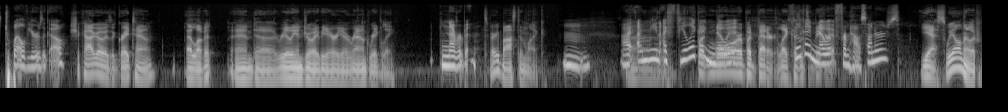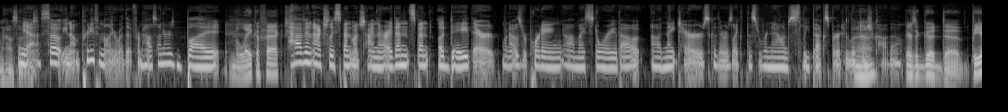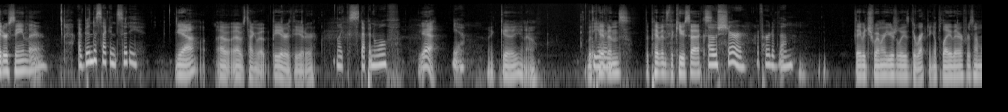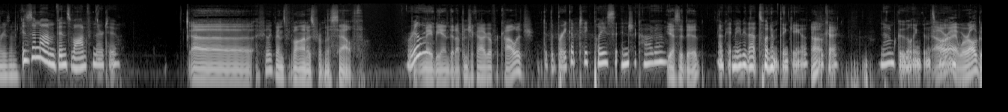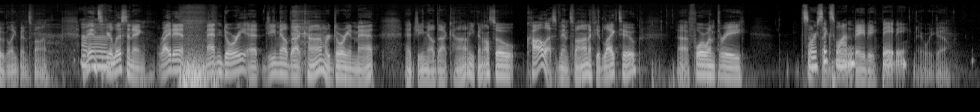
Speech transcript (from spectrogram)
12 years ago. Chicago is a great town. I love it and uh, really enjoy the area around Wrigley. Never been. It's very Boston like. I, I mean, I feel like I Uh, know more, it. but better. Like, I feel like I it's know it from House Hunters. Yes, we all know it from House Hunters. Yeah. So, you know, I'm pretty familiar with it from House Hunters, but The lake effect. haven't actually spent much time there. I then spent a day there when I was reporting uh, my story about uh, night terrors because there was like this renowned sleep expert who lived in Chicago. There's a good uh, theater scene there. I've been to Second City, Yeah, I, I was talking about theater, theater. like Steppenwolf. Yeah, Yeah. like uh, you know, the Theater. Pivens, the Pivens, the Cusacks. Oh, sure. I've heard of them. David Schwimmer usually is directing a play there for some reason. Isn't um Vince Vaughn from there too? Uh, I feel like Vince Vaughn is from the South. Really? Maybe ended up in Chicago for college. Did the breakup take place in Chicago? Yes, it did. Okay, maybe that's what I'm thinking of. Oh, okay. Now I'm googling Vince. All Vaughn. right. We're all Googling Vince Vaughn. Vince, if you're Um, listening, write in Matt and Dory at gmail.com or Dory and Matt at gmail.com. You can also call us, Vince Vaughn, if you'd like to. Uh, 413 Four six one Baby. baby. There we go.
